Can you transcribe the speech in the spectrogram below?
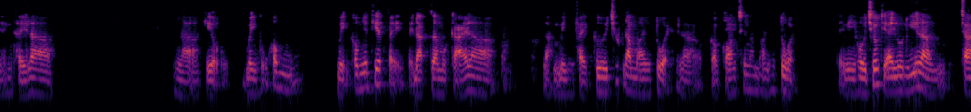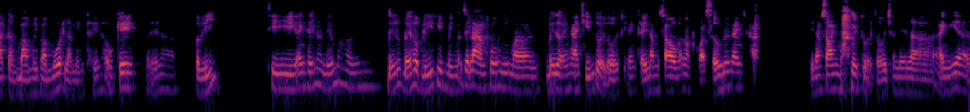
thì anh thấy là là, kiểu, mình cũng không, mình không nhất thiết phải phải đặt ra một cái là là mình phải cưới trước năm bao nhiêu tuổi hay là có con trước năm bao nhiêu tuổi. Tại vì hồi trước thì anh luôn nghĩ là cha tầm 30 31 là mình thấy là ok, và đấy là hợp lý. Thì anh thấy là nếu mà đến lúc đấy hợp lý thì mình vẫn sẽ làm thôi, nhưng mà bây giờ anh 29 tuổi rồi thì anh thấy năm sau vẫn còn quá sớm đối với anh chẳng thì năm sau anh 30 tuổi rồi cho nên là anh nghĩ là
